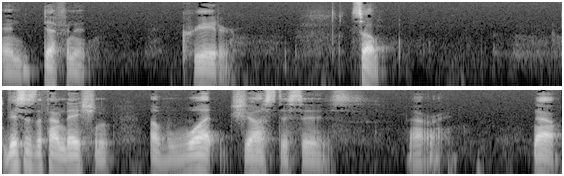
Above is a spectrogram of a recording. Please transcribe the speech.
and definite creator. So, this is the foundation of what justice is. All right. Now,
